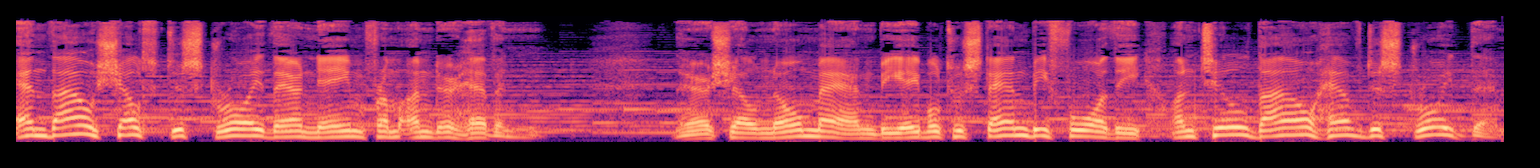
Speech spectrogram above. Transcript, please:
and thou shalt destroy their name from under heaven. There shall no man be able to stand before thee until thou have destroyed them.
